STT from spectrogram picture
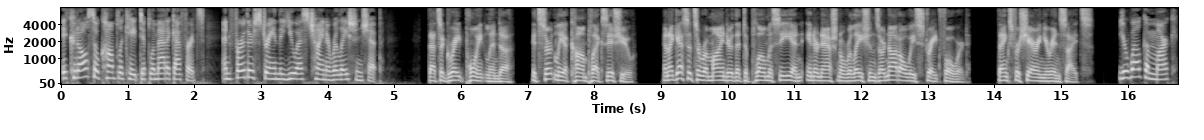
it could also complicate diplomatic efforts and further strain the U.S.-China relationship. That's a great point, Linda. It's certainly a complex issue. And I guess it's a reminder that diplomacy and international relations are not always straightforward. Thanks for sharing your insights. You're welcome, Mark.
